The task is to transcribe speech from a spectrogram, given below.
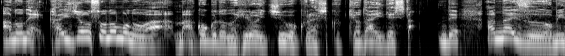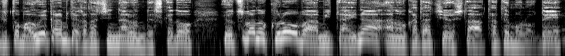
あのね、会場そのものは、まあ国土の広い中国らしく巨大でした。で、案内図を見ると、まあ上から見た形になるんですけど、四つ葉のクローバーみたいな、あの、形をした建物で、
